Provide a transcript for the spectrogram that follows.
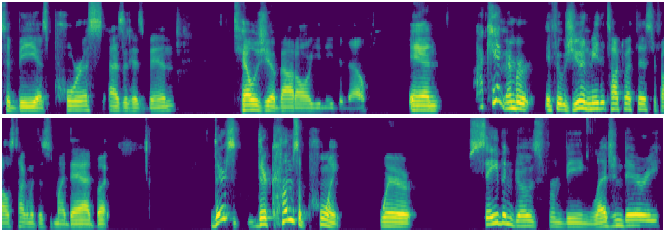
to be as porous as it has been tells you about all you need to know. And I can't remember if it was you and me that talked about this or if I was talking about this with my dad, but there's there comes a point where Saban goes from being legendary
